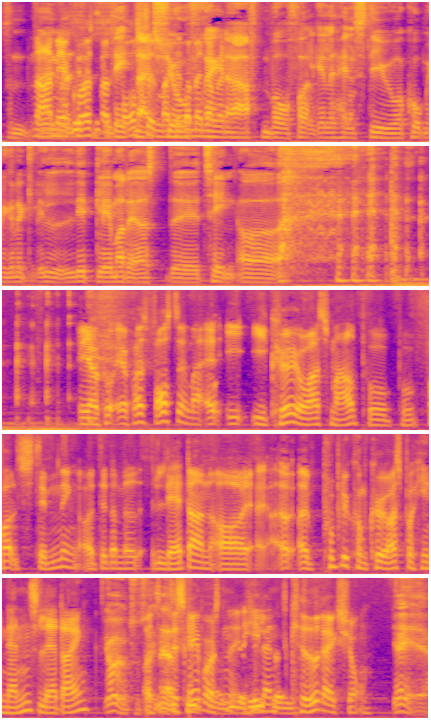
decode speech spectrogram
Sådan, Nej, men jeg kunne også godt forestille mig show det der med, fredag man- aften, hvor folk er lidt halvstive, og komikerne gl- lidt glemmer deres øh, ting, og... Jeg kunne, jeg kunne også forestille mig, at I, I kører jo også meget på, på folks stemning, og det der med latteren, og, og, og publikum kører også på hinandens latter, ikke? jo, jo, Og totalt. det, det skaber jo sådan en helt anden kædereaktion. Ja, ja, ja.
